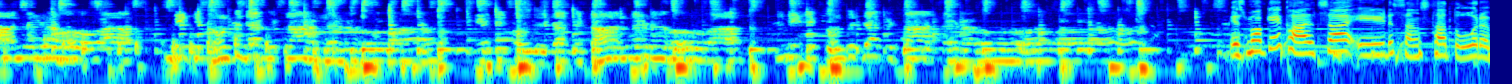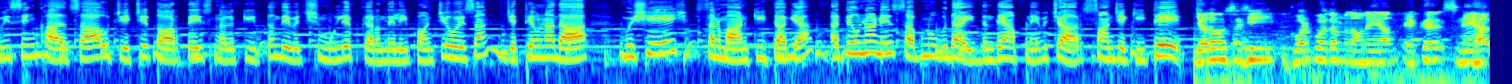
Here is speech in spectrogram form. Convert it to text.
ਜਗ ਚਾਨਣ ਹੋਆ ਮਿੱਟੀ ਧੁੰਦ ਜਗ ਚਾਨਣ ਹੋਆ ਇਸ ਮੌਕੇ ਖਾਲਸਾ ਏਡ ਸੰਸਥਾ ਤੋਂ ਰਵੀ ਸਿੰਘ ਖਾਲਸਾ ਉਚੇਚੇ ਤੌਰ ਤੇ ਇਸ ਨਗਰ ਕੀਰਤਨ ਦੇ ਵਿੱਚ ਸ਼ਮੂਲੀਅਤ ਕਰਨ ਦੇ ਲਈ ਪਹੁੰਚੇ ਹੋਏ ਸਨ, ਜਿੱਥੇ ਉਹਨਾਂ ਦਾ ਵਿਸ਼ੇਸ਼ ਸਨਮਾਨ ਕੀਤਾ ਗਿਆ ਅਤੇ ਉਹਨਾਂ ਨੇ ਸਭ ਨੂੰ ਵਧਾਈ ਦਿੰਦਿਆਂ ਆਪਣੇ ਵਿਚਾਰ ਸਾਂਝੇ ਕੀਤੇ। ਜਦੋਂ ਅਸੀਂ ਗੁਰਪੁਰਬ ਮਨਾਉਂਦੇ ਆ ਇੱਕ ਸਨੇਹਾ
